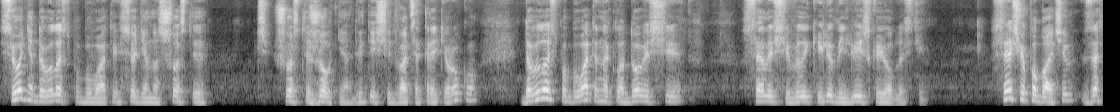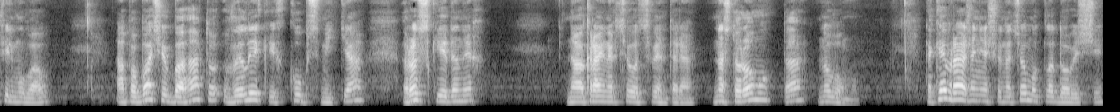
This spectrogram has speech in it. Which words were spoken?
Сьогодні довелось побувати, сьогодні у нас 6, 6 жовтня 2023 року, довелось побувати на кладовищі в селищі Великий Любінь Львівської області. Все, що побачив, зафільмував, а побачив багато великих куб сміття, розкиданих на окраїнах цього цвинтаря, на старому та новому. Таке враження, що на цьому кладовищі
